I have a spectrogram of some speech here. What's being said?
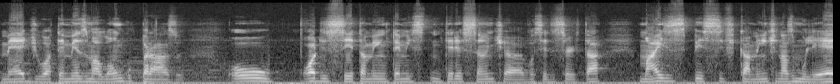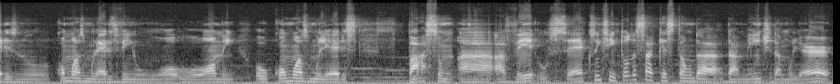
médio ou até mesmo a longo prazo? Ou pode ser também um tema interessante a você dissertar mais especificamente nas mulheres, no como as mulheres veem o, o homem ou como as mulheres passam a, a, ver o sexo, enfim, toda essa questão da, da mente da mulher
